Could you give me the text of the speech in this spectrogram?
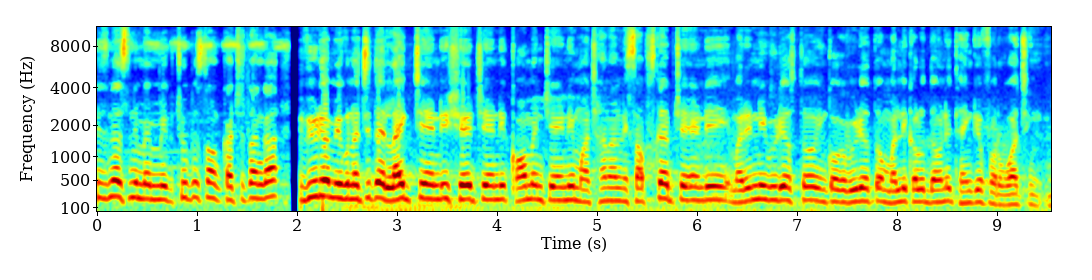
బిజినెస్ని మేము మీకు చూపిస్తాం ఖచ్చితంగా. ఈ వీడియో మీకు నచ్చితే లైక్ చేయండి షేర్ చేయండి కామెంట్ చేయండి. మా ఛానల్ని సబ్స్క్రైబ్ చేయండి. మరిన్ని వీడియోస్తో ఇంకొక వీడియోతో మళ్ళీ కలుద్దామండి. Thank you for watching.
